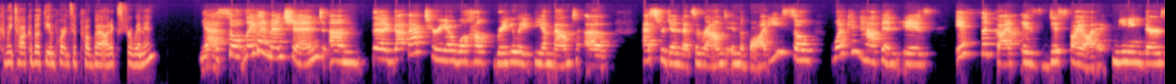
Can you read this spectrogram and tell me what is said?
can we talk about the importance of probiotics for women? Yeah, so like I mentioned, um, the gut bacteria will help regulate the amount of estrogen that's around in the body. So, what can happen is if the gut is dysbiotic, meaning there's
